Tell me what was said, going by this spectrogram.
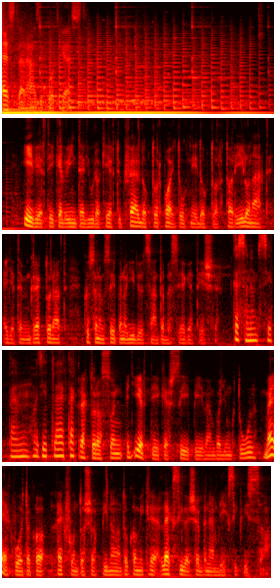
Eszterházi Podcast. Évértékelő interjúra kértük fel dr. Pajtókné dr. Tari Ilonát, egyetemünk rektorát. Köszönöm szépen, hogy időt szánt a beszélgetésre. Köszönöm szépen, hogy itt lehetek. Rektorasszony, egy értékes, szép éven vagyunk túl. Melyek voltak a legfontosabb pillanatok, amikre legszívesebben emlékszik vissza?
